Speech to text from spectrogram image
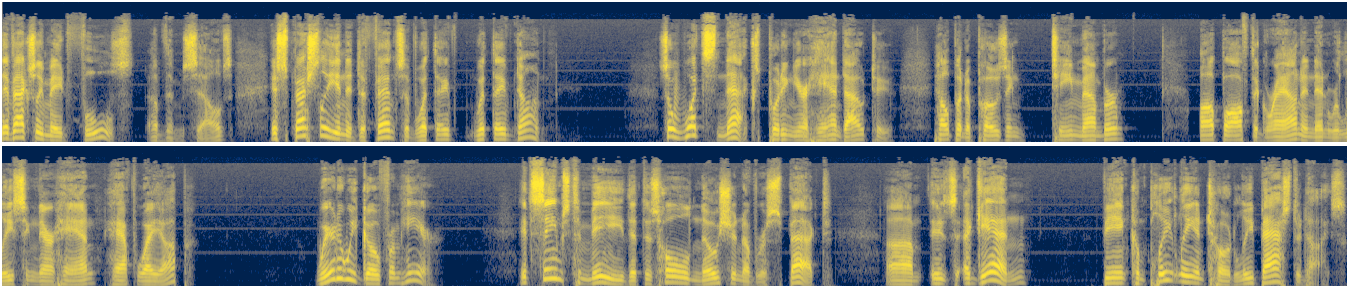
they've actually made fools of themselves especially in the defense of what they've what they've done. So what's next? Putting your hand out to help an opposing team member up off the ground and then releasing their hand halfway up? Where do we go from here? It seems to me that this whole notion of respect um, is again being completely and totally bastardized.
